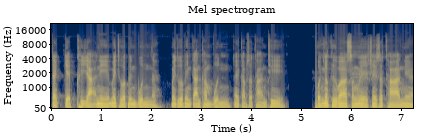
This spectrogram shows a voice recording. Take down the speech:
แต่เก็บขยะนี่ไม่ถือว่าเป็นบุญนะไม่ถือว่าเป็นการทำบุญให้กับสถานที่ ผลก็คือว่าสังเวชสถานเนี่ย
